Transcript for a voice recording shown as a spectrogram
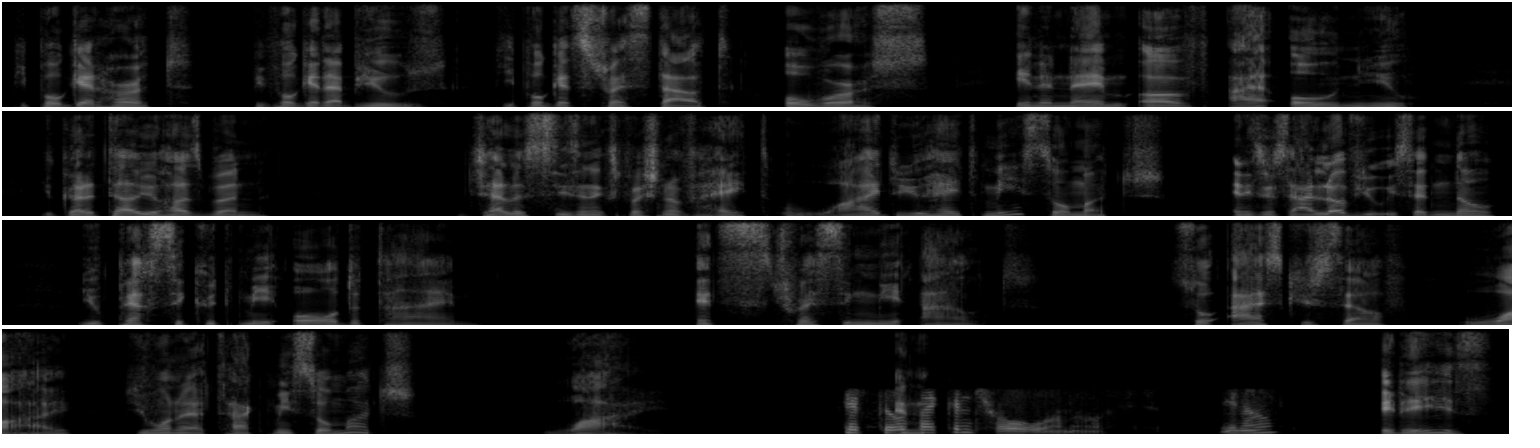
People get hurt, people get abused, people get stressed out, or worse, in the name of I own you. You got to tell your husband, jealousy is an expression of hate. Why do you hate me so much? And he just, I love you. He said, No, you persecute me all the time. It's stressing me out. So ask yourself, why do you want to attack me so much? Why? It feels And- like control almost. You know? It is.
